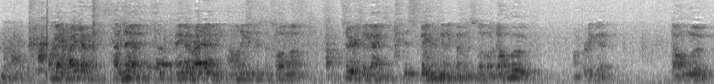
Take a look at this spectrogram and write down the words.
Okay, right there. That's it. Aim it right at me. I want to get this in slow mo. Seriously, guys, this paper's gonna come in slow mo. Don't move. I'm pretty good. Don't move.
